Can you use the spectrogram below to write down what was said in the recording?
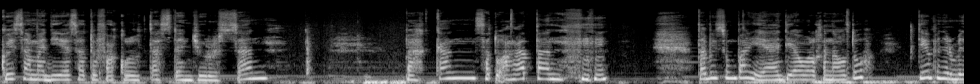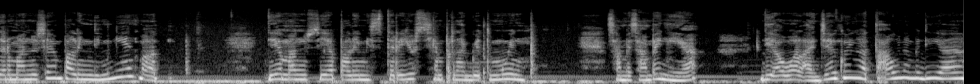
gue sama dia satu fakultas dan jurusan, bahkan satu angkatan. Tapi sumpah ya, di awal kenal tuh, dia bener-bener manusia yang paling dingin banget. Dia manusia paling misterius yang pernah gue temuin. Sampai-sampai nih ya, di awal aja gue nggak tahu nama dia.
